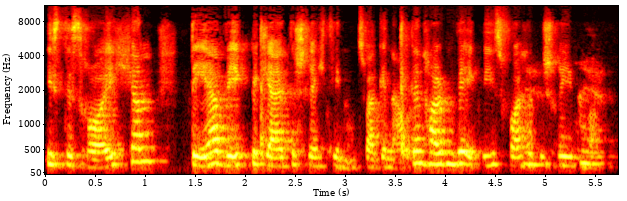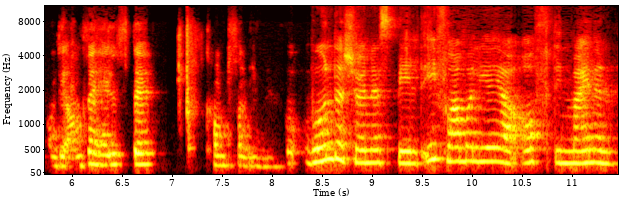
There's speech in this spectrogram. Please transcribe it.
ist das Räuchern der Wegbegleiter schlechthin. Und zwar genau den halben Weg, wie ich es vorher beschrieben habe. Und die andere Hälfte kommt von ihm. Wunderschönes Bild. Ich formuliere ja oft in meinen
